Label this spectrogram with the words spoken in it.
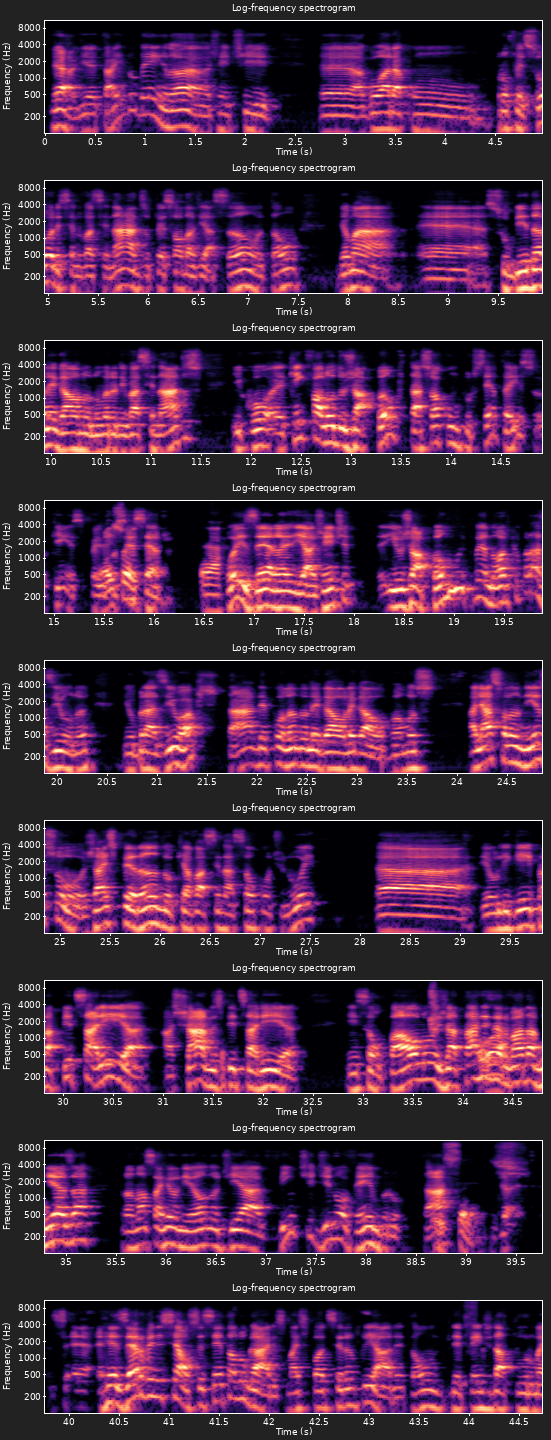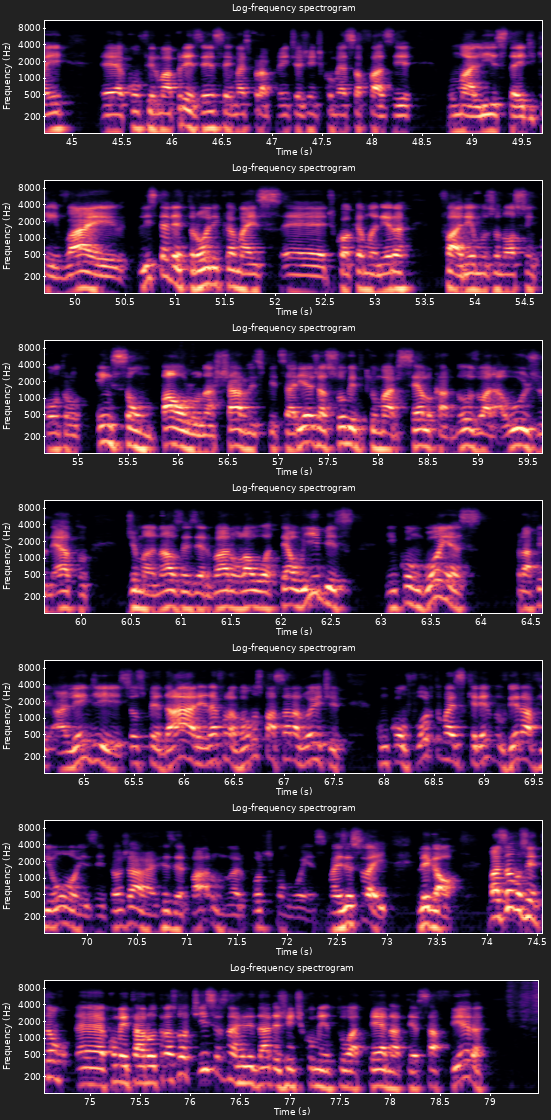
É, e está indo bem, né? A gente é, agora com professores sendo vacinados, o pessoal da aviação, então deu uma é, subida legal no número de vacinados. E com, é, quem falou do Japão, que está só com 1%, é isso? Quem é foi é você, Sérgio? É. Pois é, né? E a gente. E o Japão muito menor que o Brasil, né? E o Brasil, ó, está decolando legal, legal. Vamos. Aliás, falando nisso, já esperando que a vacinação continue, uh, eu liguei para a pizzaria, a Charles Pizzaria, em São Paulo, já está reservada a mesa para nossa reunião no dia 20 de novembro, tá? Já, é, reserva inicial, 60 lugares, mas pode ser ampliada. Então, depende da turma aí é, confirmar a presença e mais para frente a gente começa a fazer uma lista aí de quem vai, lista eletrônica, mas é, de qualquer maneira faremos o nosso encontro em São Paulo, na Charles Pizzaria. Já soube que o Marcelo Cardoso, o Araújo, Neto de Manaus reservaram lá o Hotel Ibis em Congonhas para além de se hospedarem, né? Falar, vamos passar a noite com conforto, mas querendo ver aviões. Então já reservaram no aeroporto de Congonhas. Mas isso aí, legal. Mas vamos então é, comentar outras notícias. Na realidade, a gente comentou até na terça-feira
